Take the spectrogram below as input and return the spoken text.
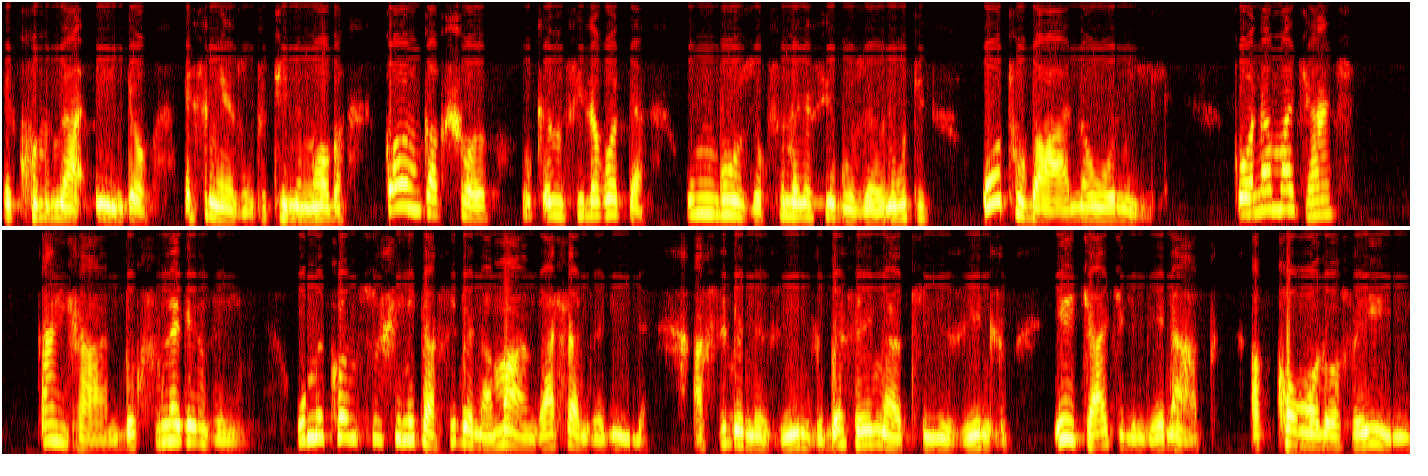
ekhuluma into esingeze ukuthi uthini ngoba konke akushoyo uqinisile kodwa umbuzo kufuneka sibuze wena ukuthi uthi ubani owonile? Kona amajaji kanjani? Bekufuneka enzeni uma iconstitution ithi asibe namanzi ahlanzekile asibe nezindlu bese ingathi izindlu ijaji lingenaphi akukhongolose yini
